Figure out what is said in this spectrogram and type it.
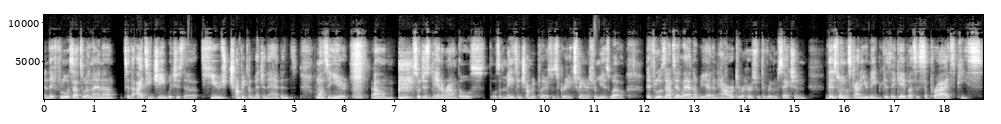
and they flew us out to Atlanta to the ITG, which is the huge trumpet convention that happens once a year. Um, so just being around those those amazing trumpet players was a great experience for me as well. They flew us down to Atlanta. We had an hour to rehearse with the rhythm section. This one was kind of unique because they gave us a surprise piece.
